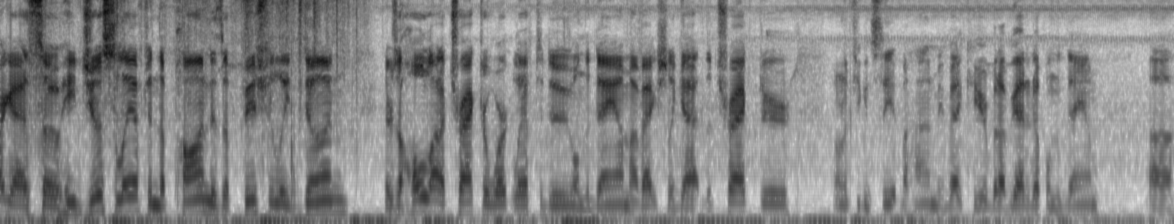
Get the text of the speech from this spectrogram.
All right guys, so he just left and the pond is officially done. There's a whole lot of tractor work left to do on the dam. I've actually got the tractor, I don't know if you can see it behind me back here, but I've got it up on the dam. Uh,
